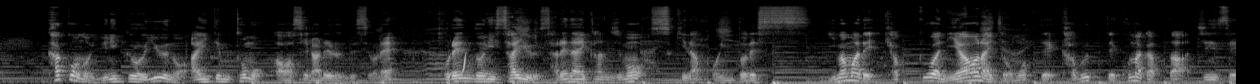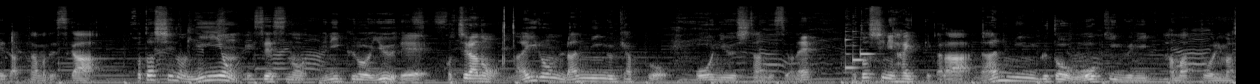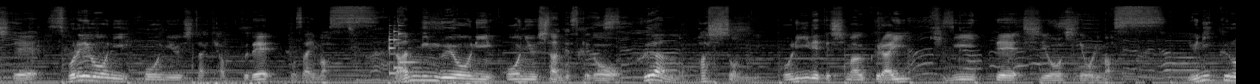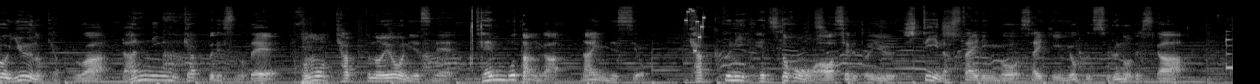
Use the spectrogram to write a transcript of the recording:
過去のユニクロ U のアイテムとも合わせられるんですよね。トレンドに左右されない感じも好きなポイントです。今までキャップは似合わないと思ってかぶってこなかった人生だったのですが今年の 24SS のユニクロ U でこちらのナイロンランニングキャップを購入したんですよね。今年に入ってからランニングとウォーキングにハマっておりましてそれ用に購入したキャップでございます。ランニング用に購入したんですけど普段のファッションに取り入れてしまうくらい気に入って使用しております。ユニクロ U のキャップはランニングキャップですのでこのキャップのようにですね点ボタンがないんですよ。キャップにヘッドホンを合わせるというシティなスタイリングを最近よくするのですが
